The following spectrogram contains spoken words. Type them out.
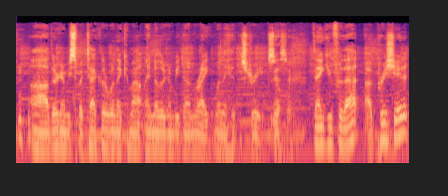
uh, they're going to be spectacular when they come out, and I know they're going to be done right when they hit the street. So Yes, sir. thank you for that. I appreciate it.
